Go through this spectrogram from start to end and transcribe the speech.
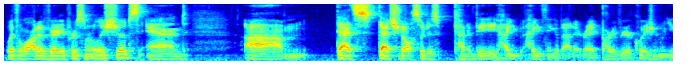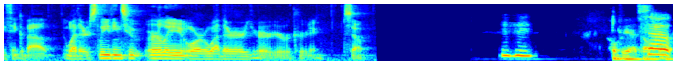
with a lot of very personal relationships, and um, that's that should also just kind of be how you how you think about it, right? Part of your equation when you think about whether it's leaving too early or whether you're you're recruiting. So, mm-hmm. hopefully that's so.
